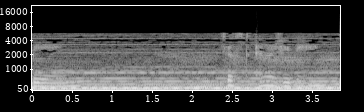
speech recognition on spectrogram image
Being, just energy being,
